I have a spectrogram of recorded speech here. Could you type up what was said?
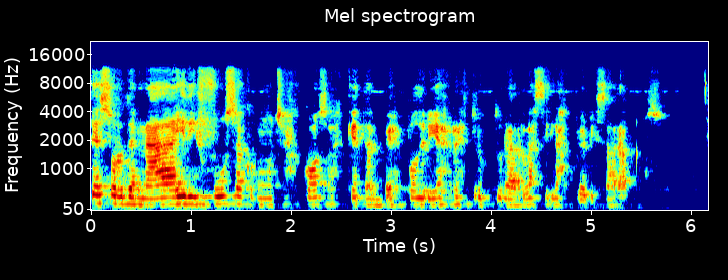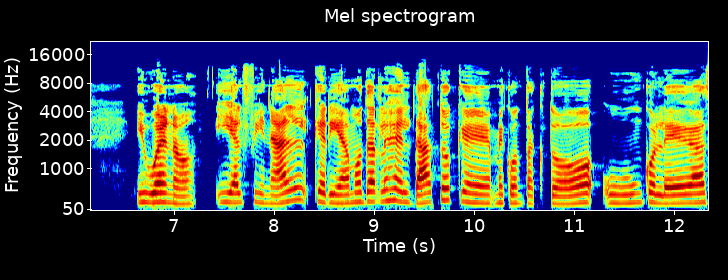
desordenada y difusa con muchas cosas que tal vez podrías reestructurarlas si las priorizáramos. Y bueno, y al final queríamos darles el dato que me contactó un colega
